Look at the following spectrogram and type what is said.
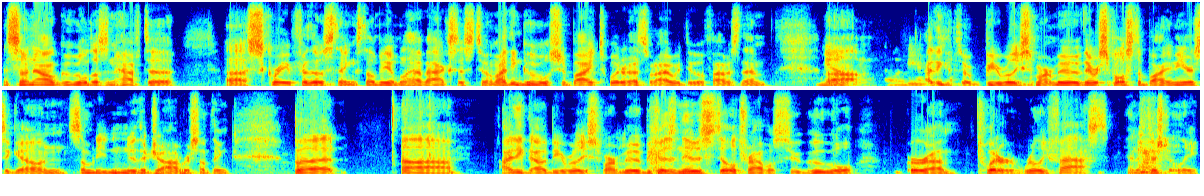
And so now Google doesn't have to uh, scrape for those things. They'll be able to have access to them. I think Google should buy Twitter. That's what I would do if I was them. yeah, um, that would be. I think it's a be a really smart move. They were supposed to buy them years ago, and somebody didn't do their job or something. But uh, I think that would be a really smart move because news still travels through Google or um, Twitter really fast and efficiently.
